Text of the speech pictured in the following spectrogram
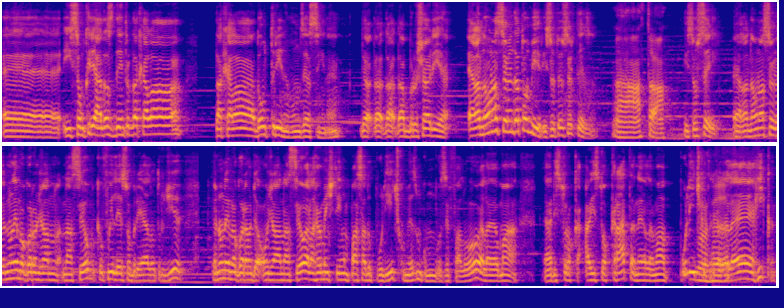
é, e são criadas dentro daquela, daquela doutrina, vamos dizer assim, né? Da, da, da, bruxaria. Ela não nasceu em Datomir, isso eu tenho certeza. Ah, tá. Isso eu sei. Ela não nasceu, eu não lembro agora onde ela nasceu, porque eu fui ler sobre ela outro dia. Eu não lembro agora onde, onde ela nasceu. Ela realmente tem um passado político mesmo, como você falou. Ela é uma aristocrata, né? Ela é uma política, tá uhum. ela é rica.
